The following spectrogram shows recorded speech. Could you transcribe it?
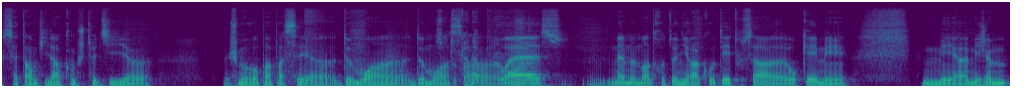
cette envie-là. Comme je te dis, euh, je me vois pas passer euh, deux mois, deux mois sans, ouais, même m'entretenir à côté, tout ça, euh, ok, mais mais mais j'aime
